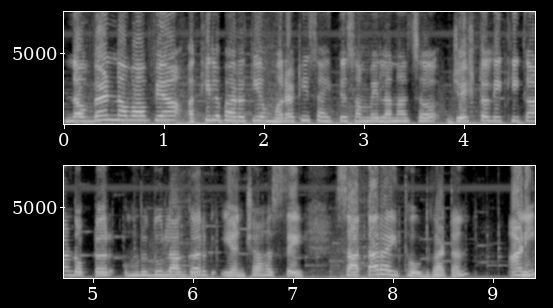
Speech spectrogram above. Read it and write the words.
नव्याण्णवाव्या अखिल भारतीय मराठी साहित्य संमेलनाचं ज्येष्ठ लेखिका डॉक्टर मृदुला गर्ग यांच्या हस्ते सातारा इथं उद्घाटन आणि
